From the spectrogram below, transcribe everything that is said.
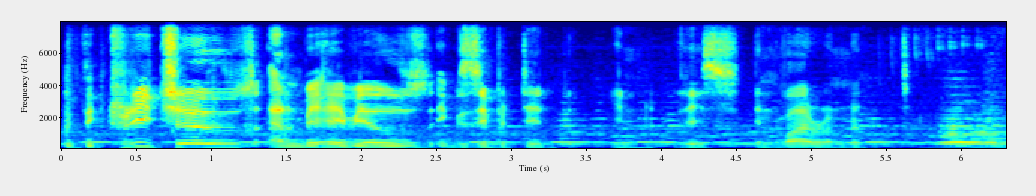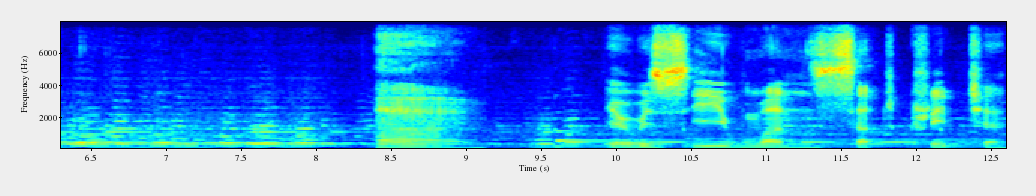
with the creatures and behaviors exhibited in this environment. Here we see one such creature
